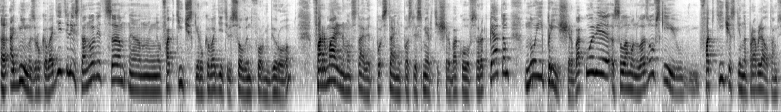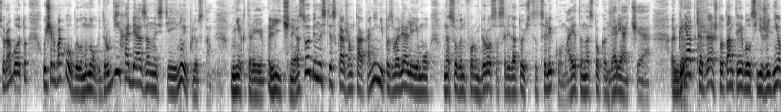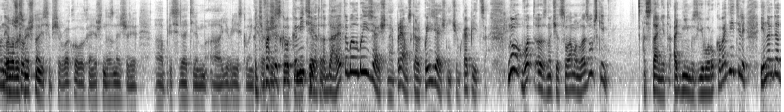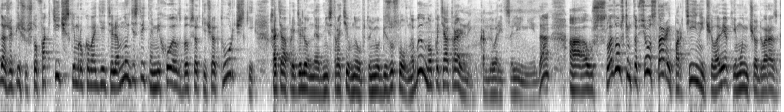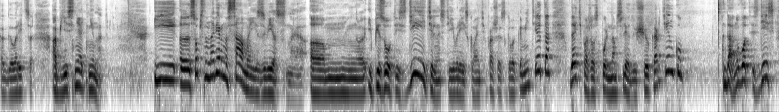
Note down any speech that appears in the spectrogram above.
э, одним из руководителей становится эм, фактически руководитель Совинформбюро. Формальным он ставит, станет после смерти Щербакова в 45-м, но и при Щербакове Соломон Лазовский фактически направлял там всю работу. У Щербакова было много других обязанностей, ну и плюс там некоторые личные особенности, скажем так, они не позволяли ему на Совинформбюро сосредоточиться целиком. А это настолько горячая да. грядка, да, что там требовалось ежедневное... Было бы что... смешно, если бы Щербакова, конечно, назначили а, председателем а, еврейского антифашистского комитета. комитета. Да, это было бы изящно, прям скажем, поизящнее, чем копиться. Ну, вот, э, значит, Соломон Лазовский станет одним из его руководителей. Иногда даже пишут, что фактическим руководителем, ну, действительно, Михоэлс был все-таки человек творческий, хотя определенный административный опыт у него, безусловно, был, но по театральной, как говорится, линии, да. А уж с Лазовским-то все старый партийный человек, ему ничего два раза, как говорится, объяснять не надо. И, э, собственно, наверное, самый известный эм, эпизод из деятельности еврейского антифашистского комитета. Дайте, пожалуйста, Поль, нам следующую картинку. Да, ну вот здесь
